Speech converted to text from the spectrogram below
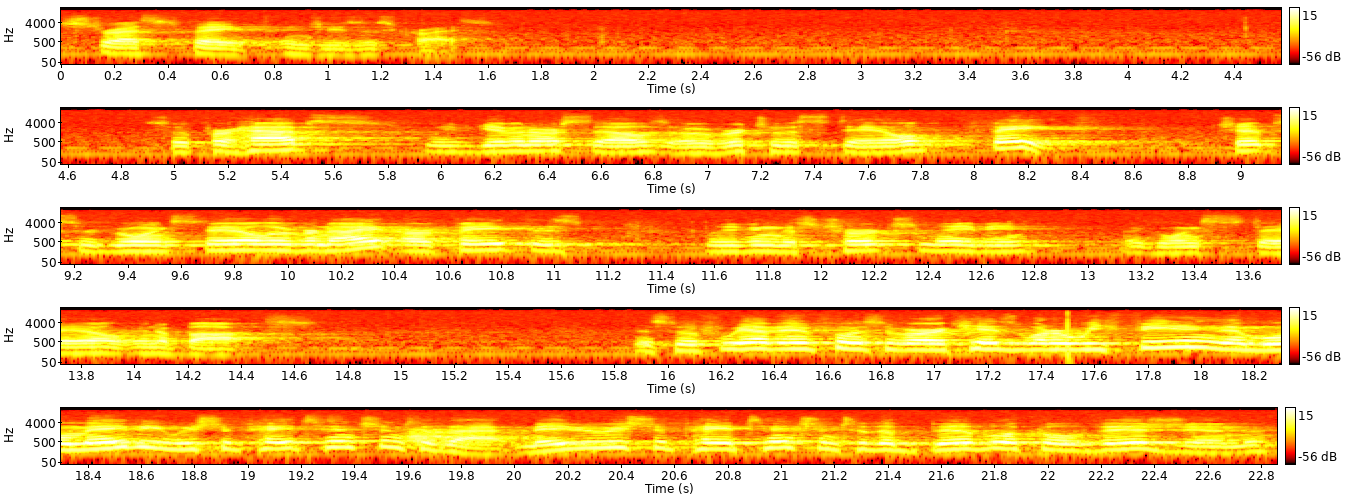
stressed faith in Jesus Christ. So perhaps we've given ourselves over to a stale faith. Chips are going stale overnight. Our faith is leaving this church, maybe, and going stale in a box. And so, if we have influence over our kids, what are we feeding them? Well, maybe we should pay attention to that. Maybe we should pay attention to the biblical vision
